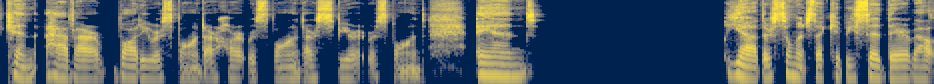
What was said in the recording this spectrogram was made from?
can have our body respond, our heart respond, our spirit respond. And yeah, there's so much that could be said there about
